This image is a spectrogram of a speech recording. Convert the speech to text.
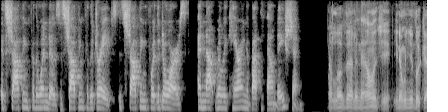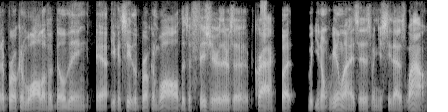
it's shopping for the windows, it's shopping for the drapes, it's shopping for the doors, and not really caring about the foundation. I love that analogy. You know, when you look at a broken wall of a building, uh, you can see the broken wall, there's a fissure, there's a crack, but what you don't realize is when you see that is wow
